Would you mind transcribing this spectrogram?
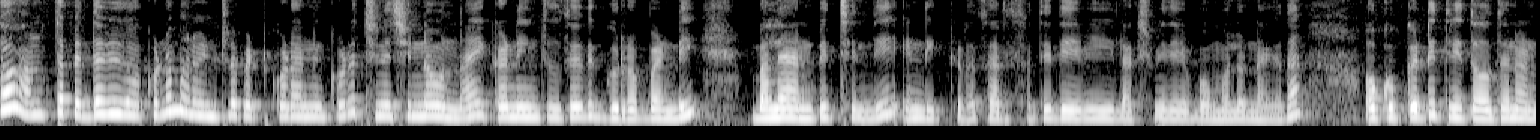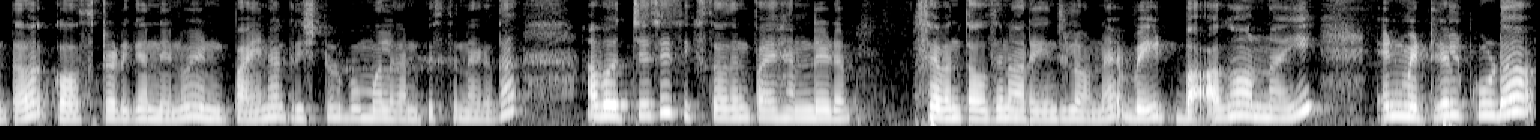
సో అంత పెద్దవి కాకుండా మనం ఇంట్లో పెట్టుకోవడానికి కూడా చిన్న చిన్న ఉన్నాయి. ఇక్కడ నేను చూసేది గుర్రబండి. భలే అనిపించింది. అండ్ ఇక్కడ సరస్వతీదేవి లక్ష్మీదేవి బొమ్మలు ఉన్నాయి కదా. ఒక్కొక్కటి త్రీ థౌజండ్ అంట. కాస్ట్ అడిగాను నేను. అండ్ పైన కృష్ణుడు బొమ్మలు కనిపిస్తున్నాయి కదా. అవి వచ్చేసి six thousand five hundred seven thousand ఆ రేంజ్లో ఉన్నాయి. వెయిట్ బాగా ఉన్నాయి. అండ్ మెటీరియల్ కూడా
